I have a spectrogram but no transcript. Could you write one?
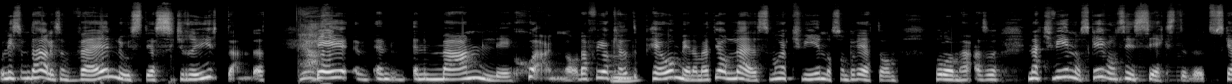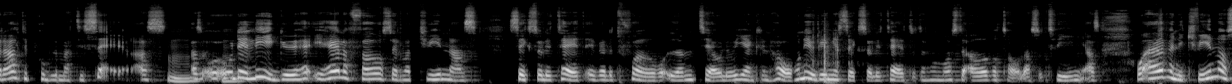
Och liksom det här liksom vällustiga skrytandet. Ja. Det är en, en manlig genre. Därför jag kan Mm. inte påminna mig att jag läser många kvinnor som berättar om hur de här, alltså när kvinnor skriver om sin sexdebut så ska det alltid problematiseras. Mm. Alltså, och, och det ligger ju i hela föreställningen att kvinnans sexualitet är väldigt skör och ömtålig och egentligen har hon nog ingen sexualitet utan hon måste övertalas och tvingas. Och även i kvinnors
